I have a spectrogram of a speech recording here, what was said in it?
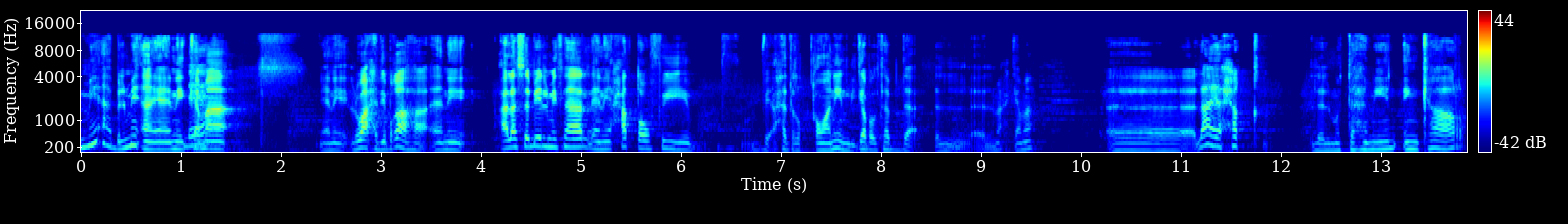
100% يعني ليش؟ كما يعني الواحد يبغاها يعني على سبيل المثال يعني حطوا في في أحد القوانين اللي قبل تبدأ ال- المحكمة آه، لا يحق للمتهمين إنكار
